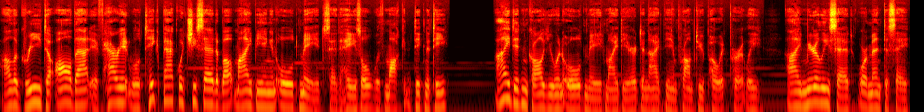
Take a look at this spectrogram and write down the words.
I'll agree to all that if Harriet will take back what she said about my being an old maid, said Hazel with mock dignity. I didn't call you an old maid, my dear, denied the impromptu poet pertly. I merely said, or meant to say,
